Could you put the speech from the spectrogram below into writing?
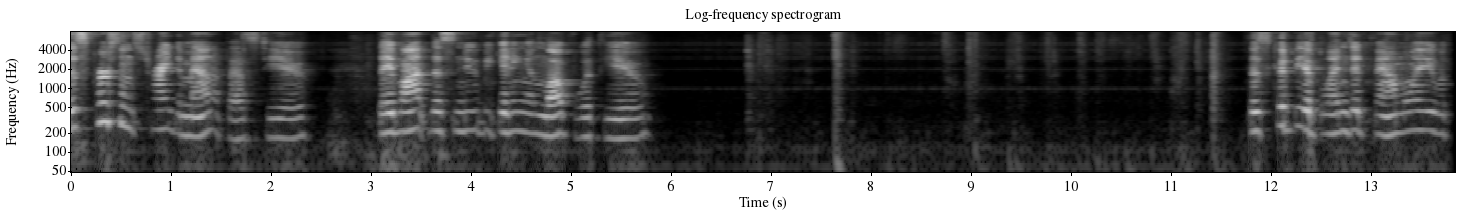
This person's trying to manifest you. They want this new beginning in love with you. This could be a blended family with,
